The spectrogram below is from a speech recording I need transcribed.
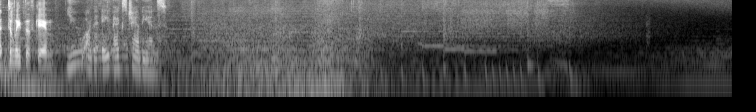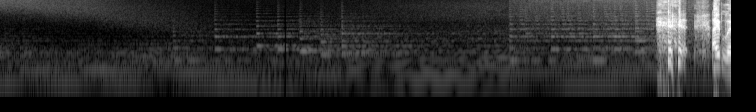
Delete this game. You are the Apex champions. I li-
